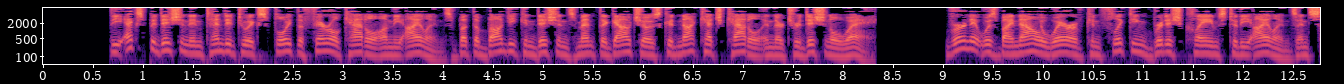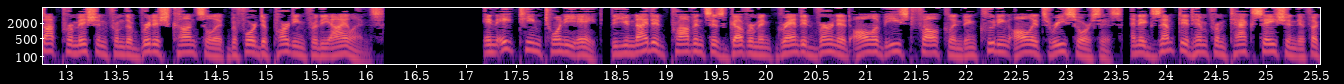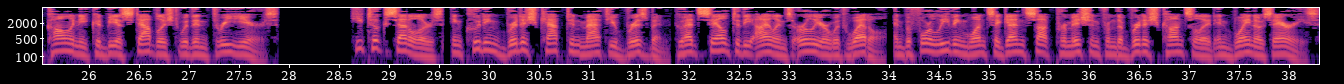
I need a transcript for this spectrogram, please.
The expedition intended to exploit the feral cattle on the islands but the boggy conditions meant the gauchos could not catch cattle in their traditional way. Vernet was by now aware of conflicting British claims to the islands and sought permission from the British consulate before departing for the islands. In 1828, the United Provinces government granted Vernet all of East Falkland including all its resources, and exempted him from taxation if a colony could be established within three years. He took settlers, including British Captain Matthew Brisbane who had sailed to the islands earlier with Weddell, and before leaving once again sought permission from the British consulate in Buenos Aires.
